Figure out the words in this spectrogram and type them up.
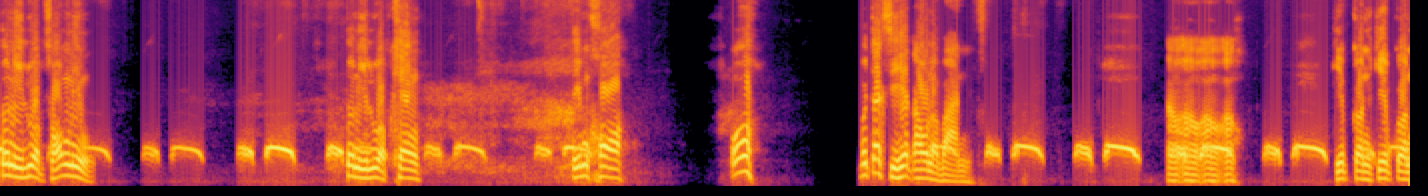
ตัวนี้รวบสองนิ้ว ตัวนี้รวบแข้งเต็มคอ โอ้บ่จักสีเฮ็ดเอาละบาน เอาเอาเอาเอา ก็บก่อนเก็บก่อน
